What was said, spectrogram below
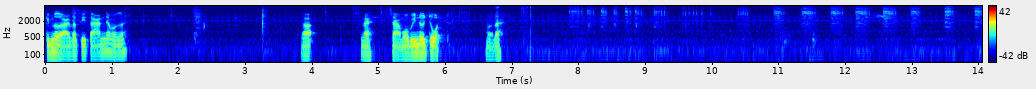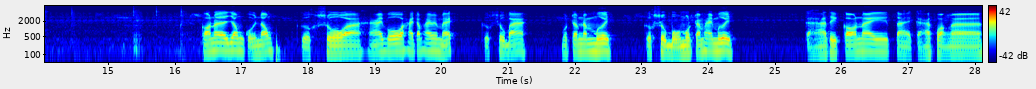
Kim loại và titan nha mọi người. Đó. Này xả mô bin đôi chuột. Mở đây. Con này dòng cối nông cược số ờ, 2V 220m cược số 3 150 cược số 4 120 cá thì con này tại cả khoảng ờ,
